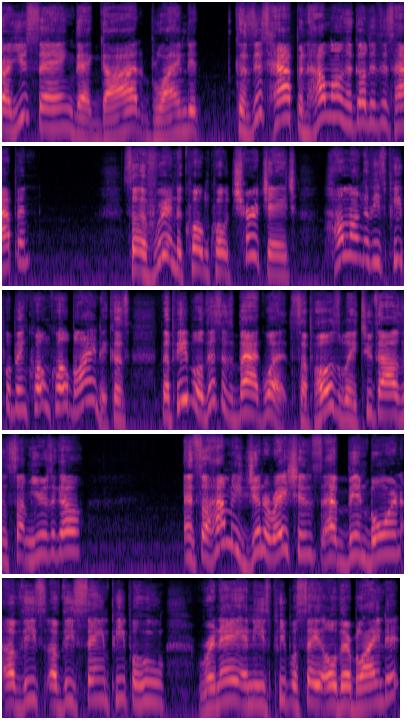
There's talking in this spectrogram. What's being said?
Are you saying that God blinded? Because this happened. How long ago did this happen? So if we're in the quote unquote church age, how long have these people been quote unquote blinded? Because the people, this is back what, supposedly 2,000 something years ago? And so how many generations have been born of these of these same people who Renee and these people say, oh, they're blinded?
